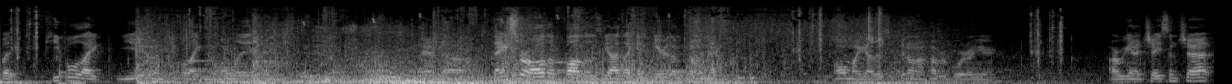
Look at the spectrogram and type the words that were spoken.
but people like you and people like Mullet and uh, thanks for all the follows, guys. I can hear them coming in. Oh my god, there's a kid on a hoverboard right here. Are we gonna chase him, chat?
